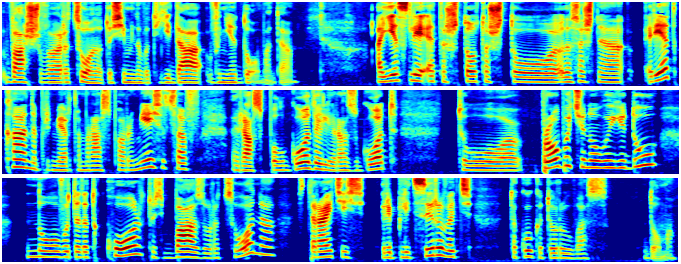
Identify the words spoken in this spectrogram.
вашего рациона, то есть именно вот еда вне дома, да. А если это что-то, что достаточно редко, например, там раз в пару месяцев, раз в полгода или раз в год, то пробуйте новую еду, но вот этот кор, то есть базу рациона, старайтесь реплицировать такую, которую у вас дома.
